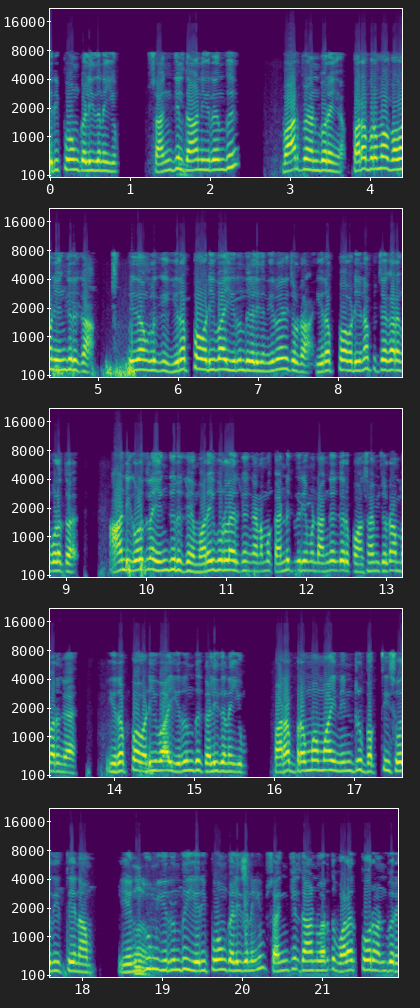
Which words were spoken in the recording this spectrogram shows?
எரிப்போம் கழிதனையும். சங்கில் தான் இருந்து வார்ப்பை நண்பரைங்க பரபிரம்ம பகவான் எங்க இருக்கான்? இது உங்களுக்கு இறப்ப வடிவாய் இருந்து எழுதின இறைவனே சொல்றான்? இறப்ப வடினா பிச்சைக்காரன் குளத்துல ஆண்டி குளத்துல எங்க இருக்கேன்? மறைபொருளா இருக்கேங்க. நம்ம கண்ணுக்கு தெரிய மாட்டோம் அங்கங்க இருப்பான். சாமி சொல்றான் பாருங்க. இறப்ப வடிவாய் இருந்து கழிதனையும். பரபிரம்மமாய் நின்று பக்தி சோதித்தே நாம். எங்கும் இருந்து எரிப்போம் கழிதனையும் சங்கில் தான் வந்து வளர்ப்போர் அன்பரே.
